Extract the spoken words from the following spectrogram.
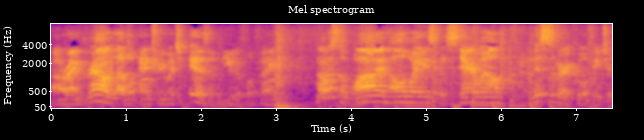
All right, ground level entry, which is a beautiful thing. Wide hallways and stairwell, and this is a very cool feature.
